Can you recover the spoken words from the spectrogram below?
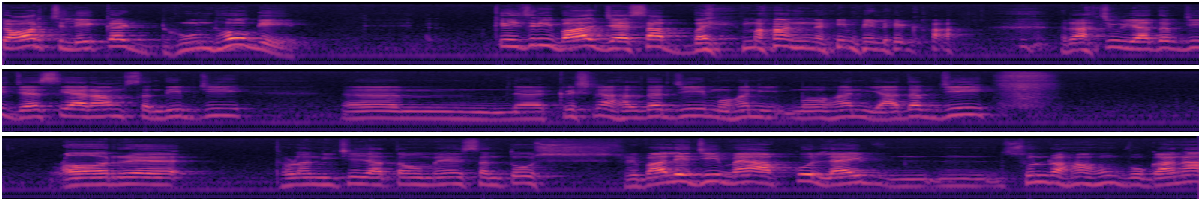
टॉर्च लेकर ढूंढोगे केजरीवाल जैसा बेईमान नहीं मिलेगा। राजू यादव जी, जय सिया राम संदीप जी कृष्ण हल्दर जी, मोहन मोहन यादव जी, और, थोड़ा नीचे जाता हूँ मैं, संतोष रिवाले जी, मैं आपको लाइव सुन रहा हूँ, वो गाना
